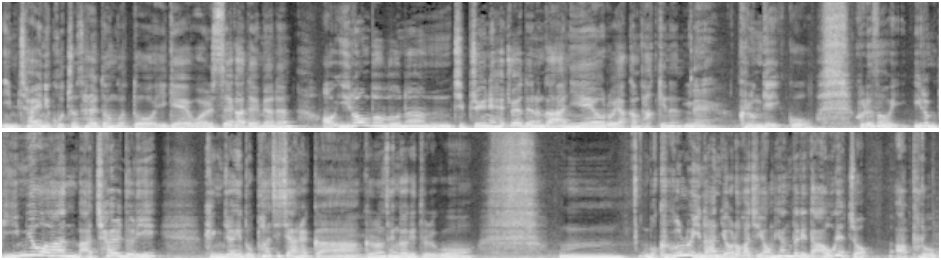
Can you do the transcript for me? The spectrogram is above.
임차인이 고쳐 살던 것도 이게 월세가 되면은 어 이런 부분은 집주인이 해줘야 되는 거 아니에요로 약간 바뀌는 네. 그런 게 있고 그래서 이런 미묘한 마찰들이 굉장히 높아지지 않을까 그런 생각이 들고 음 뭐 그걸로 인한 여러 가지 영향들이 나오겠죠 앞으로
